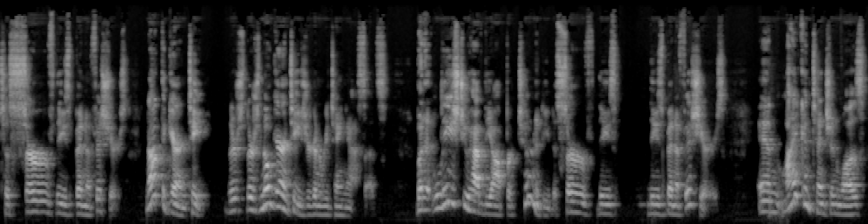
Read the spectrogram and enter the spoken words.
to serve these beneficiaries, not the guarantee. There's, there's no guarantees you're going to retain assets, but at least you have the opportunity to serve these, these beneficiaries. And my contention was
